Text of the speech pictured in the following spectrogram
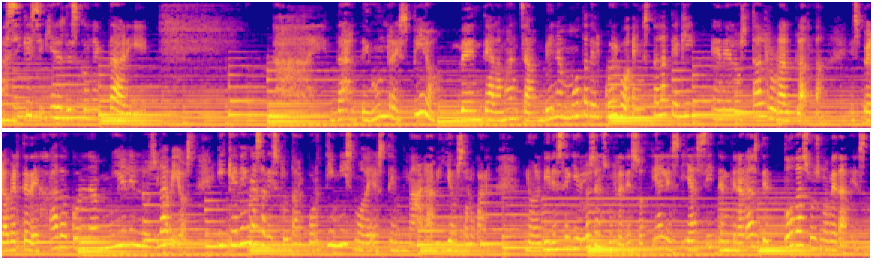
Así que si quieres desconectar y darte un respiro, vente a La Mancha, ven a Mota del Cuervo e instálate aquí, en el Hostal Rural Plaza. Espero haberte dejado con la miel en los labios y que vengas a disfrutar por ti mismo de este maravilloso lugar. No olvides seguirlos en sus redes sociales y así te enterarás de todas sus novedades.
